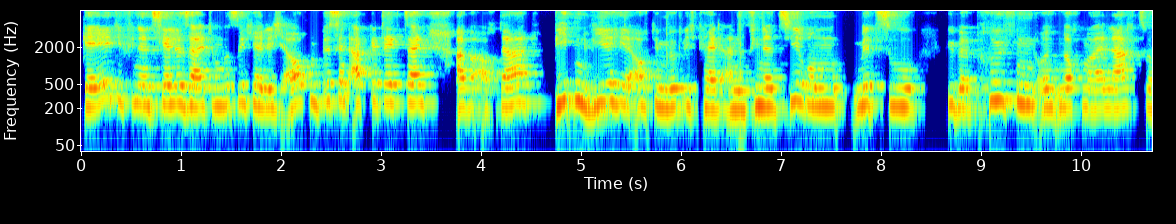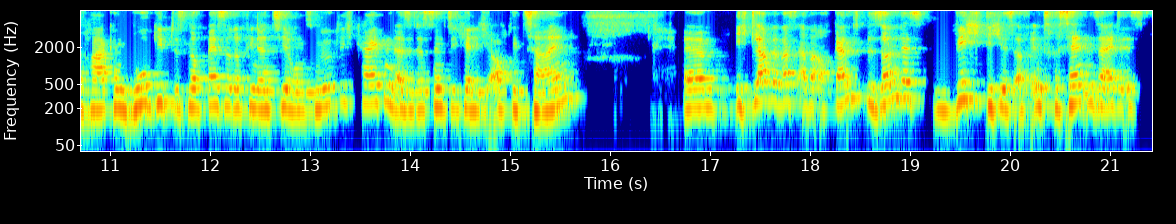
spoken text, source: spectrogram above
Geld, die finanzielle Seite muss sicherlich auch ein bisschen abgedeckt sein. Aber auch da bieten wir hier auch die Möglichkeit an, Finanzierung mit zu überprüfen und nochmal nachzuhaken, wo gibt es noch bessere Finanzierungsmöglichkeiten. Also das sind sicherlich auch die Zahlen. Ähm, ich glaube, was aber auch ganz besonders wichtig ist auf Interessentenseite, ist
